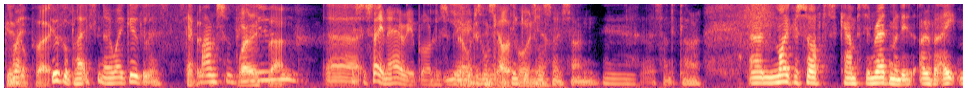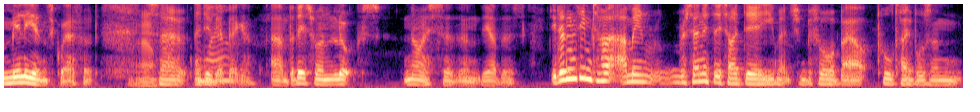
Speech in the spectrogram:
Where- Googleplex. Googleplex. You know where Google is. Is it Mountain Where is View? that? it's the same area, broadly Yeah, it's just in also- I think it's California. also San, uh, Santa Clara. And Microsoft's campus in Redmond is over eight million square foot, so they do get bigger. Um, but this one looks nicer than the others. It doesn't seem to. I mean, returning to this idea you mentioned before about pool tables and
